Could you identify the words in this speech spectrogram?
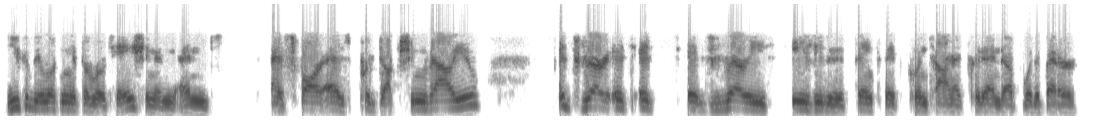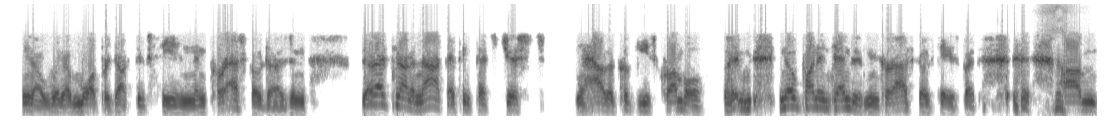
you could be looking at the rotation, and, and as far as production value, it's very it's it's it's very easy to think that Quintana could end up with a better, you know, with a more productive season than Carrasco does, and that's not a knock. I think that's just how the cookies crumble. no pun intended in Carrasco's case, but um,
